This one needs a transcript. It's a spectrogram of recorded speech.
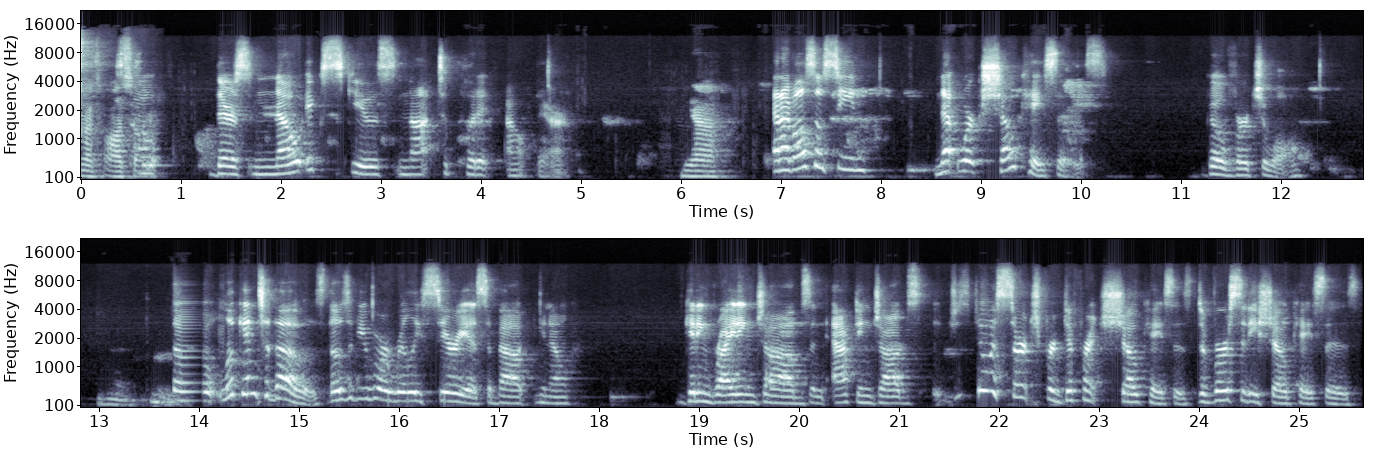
That's awesome. So there's no excuse not to put it out there. yeah. And I've also seen network showcases go virtual. So look into those. Those of you who are really serious about, you know, getting writing jobs and acting jobs, just do a search for different showcases, diversity showcases,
